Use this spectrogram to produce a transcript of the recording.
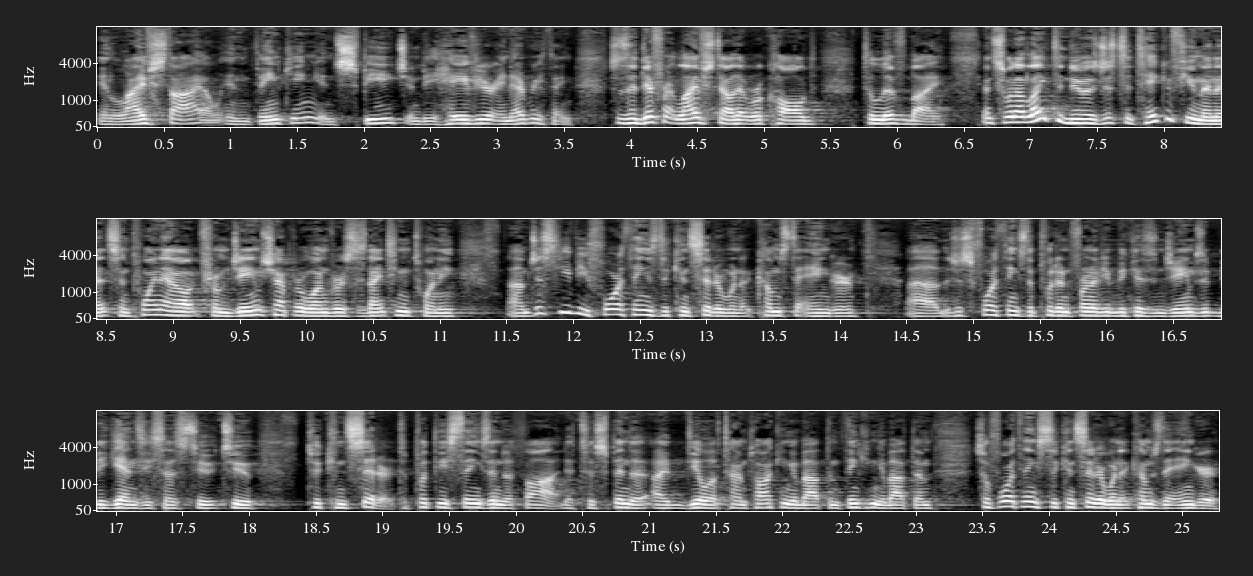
in lifestyle, in thinking, in speech, in behavior, in everything. So there's a different lifestyle that we're called to live by. And so, what I'd like to do is just to take a few minutes and point out from James chapter 1, verses 19 and 20, um, just to give you four things to consider when it comes to anger. Uh, just four things to put in front of you because in James it begins, he says, to, to to consider, to put these things into thought, to spend a, a, deal of time talking about them, thinking about them. So, four things to consider when it comes to anger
